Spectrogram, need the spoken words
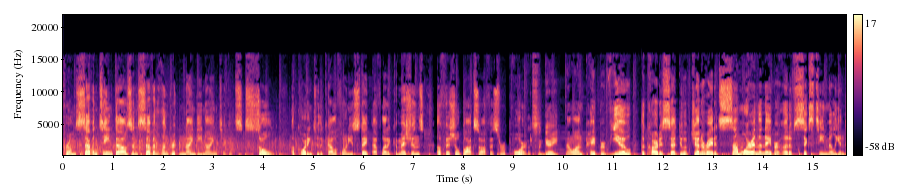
from 17,799 tickets sold according to the California State Athletic Commission's official box office report. That's the gate. Now, on pay per view, the card is said to have generated somewhere in the neighborhood of $16 million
